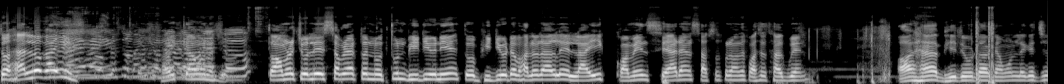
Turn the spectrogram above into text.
তো হ্যালো গাইস ভাই কেমন আছো? তো আমরা চলে এসেছি আমরা একটা নতুন ভিডিও নিয়ে। তো ভিডিওটা ভালো লাগলে like comment share and subscribe করে আমাদের পাশে থাকবেন। আর হ্যাঁ ভিডিওটা কেমন লেগেছে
